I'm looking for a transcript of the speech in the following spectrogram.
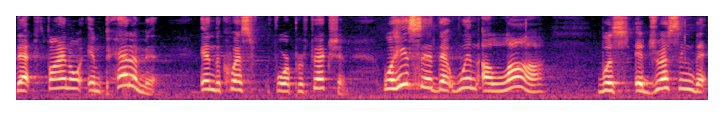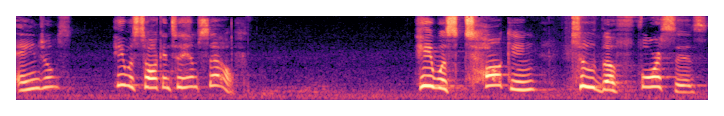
that final impediment in the quest for perfection. Well, He said that when Allah was addressing the angels, He was talking to Himself. He was talking to the forces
